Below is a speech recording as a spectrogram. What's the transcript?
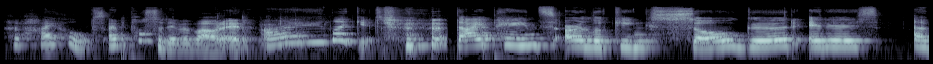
have high hopes. I'm positive about it. I like it. the eye paints are looking so good. It is a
